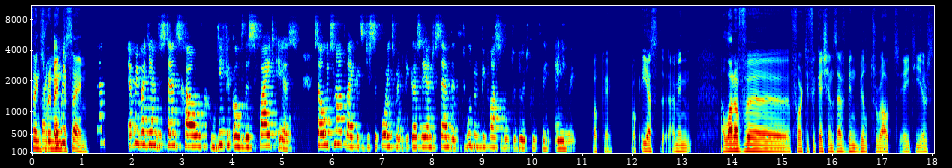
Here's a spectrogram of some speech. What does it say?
things remained the same? Everybody understands how difficult this fight is. So it's not like it's disappointment because they understand that it wouldn't be possible to do it quickly anyway. Okay. Okay. Yes, I mean, a lot of uh, fortifications have been built throughout eight years,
